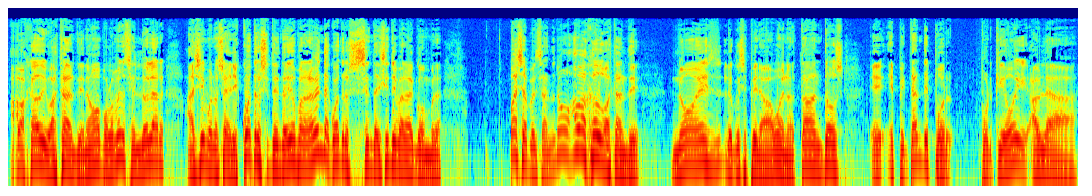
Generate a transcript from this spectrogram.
ha bajado y bastante, ¿no? Por lo menos el dólar allí en Buenos Aires, 4.72 para la venta, 4.67 para la compra. vaya pensando, no, ha bajado bastante, no es lo que se esperaba. Bueno, estaban todos eh, expectantes por porque hoy habla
